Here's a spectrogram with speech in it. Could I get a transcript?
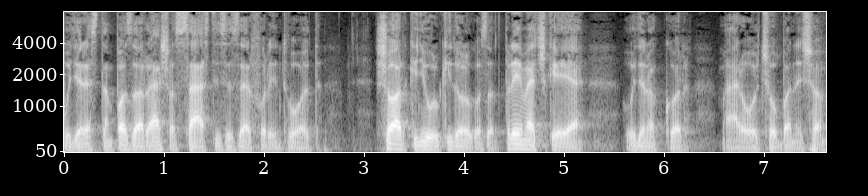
úgy éreztem pazarlás, az 110 ezer forint volt. Sarki nyúl kidolgozott prémecskéje, ugyanakkor már olcsóbban és a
